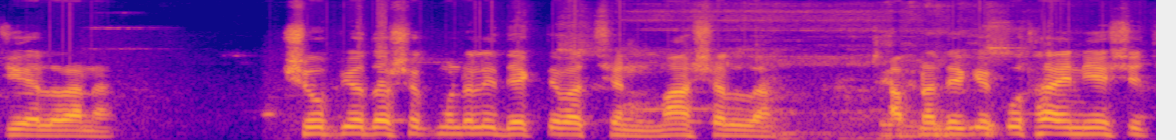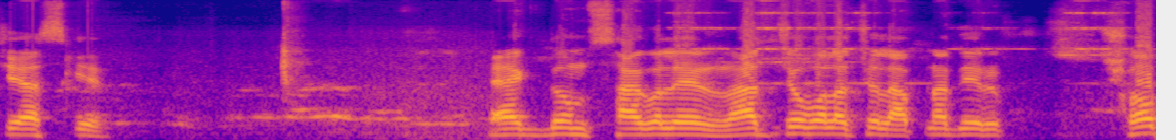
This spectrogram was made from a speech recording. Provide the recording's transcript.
জিয়াল রানা। সুপ্রিয় দর্শক মণ্ডলী, দেখতে পাচ্ছেন মাশাল্লাহ আপনাদেরকে কোথায় নিয়ে এসেছি আজকে? একদম ছাগলের রাজ্য বলা চলে, আপনাদের সব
